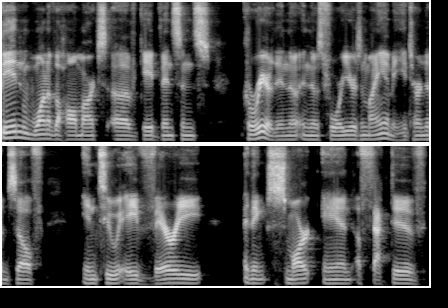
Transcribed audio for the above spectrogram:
been one of the hallmarks of Gabe Vincent's career in, the, in those four years in Miami. He turned himself into a very, I think, smart and effective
